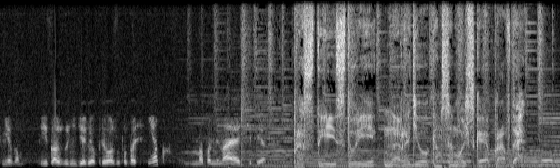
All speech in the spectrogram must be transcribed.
снегом. И каждую неделю я привожу туда снег, напоминая о себе. Простые истории на радио «Комсомольская правда».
